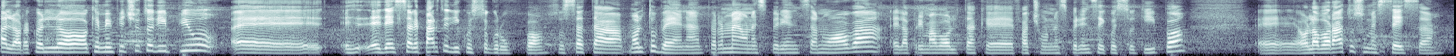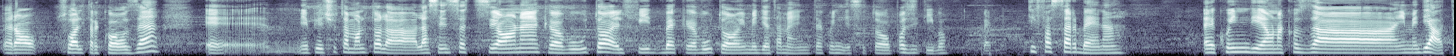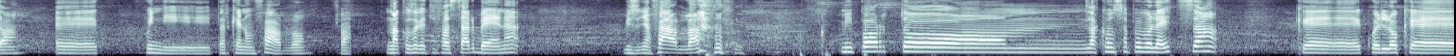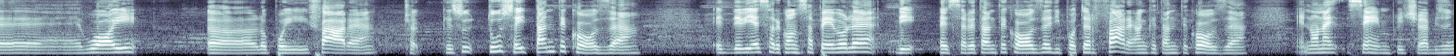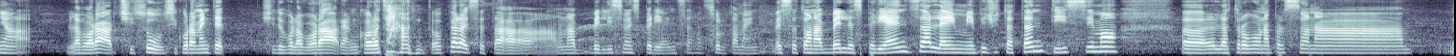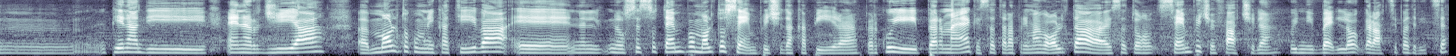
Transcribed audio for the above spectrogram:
Allora, quello che mi è piaciuto di più è, ed essere parte di questo gruppo. Sono stata molto bene, per me è un'esperienza nuova, è la prima volta che faccio un'esperienza di questo tipo. Eh, ho lavorato su me stessa, però su altre cose. Eh, mi è piaciuta molto la, la sensazione che ho avuto e il feedback che ho avuto immediatamente, quindi è stato positivo. Bello. Ti fa star bene e quindi è una cosa immediata e quindi perché non farlo? Cioè, una cosa che ti fa star bene, bisogna farla. Mi porto um, la consapevolezza che quello che vuoi uh, lo puoi fare, cioè che su, tu sei tante cose e devi essere consapevole di essere tante cose, di poter fare anche tante cose e non è semplice, bisogna lavorarci su, sicuramente ci devo lavorare ancora tanto, però è stata una bellissima esperienza, assolutamente. È stata una bella esperienza, lei mi è piaciuta tantissimo, eh, la trovo una persona mm, piena di energia, eh, molto comunicativa e nel, nello stesso tempo molto semplice da capire, per cui per me, che è stata la prima volta, è stato semplice e facile, quindi bello, grazie Patrizia.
